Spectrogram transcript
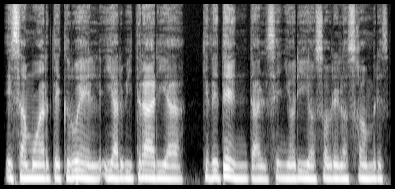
esa muerte cruel y arbitraria que detenta el señorío sobre los hombres.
